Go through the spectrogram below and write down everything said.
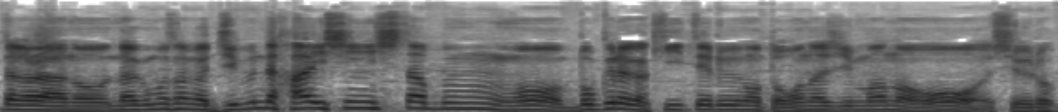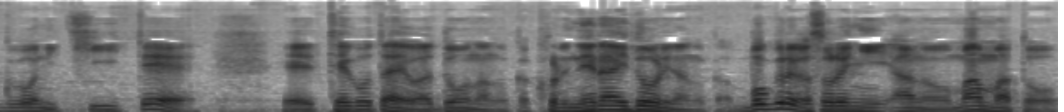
だからあの、南雲さんが自分で配信した分を僕らが聞いてるのと同じものを収録後に聞いて、えー、手応えはどうなのか、これ狙い通りなのか、僕らがそれにあのまんまと、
